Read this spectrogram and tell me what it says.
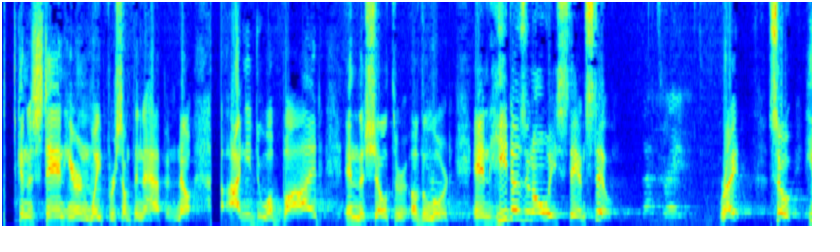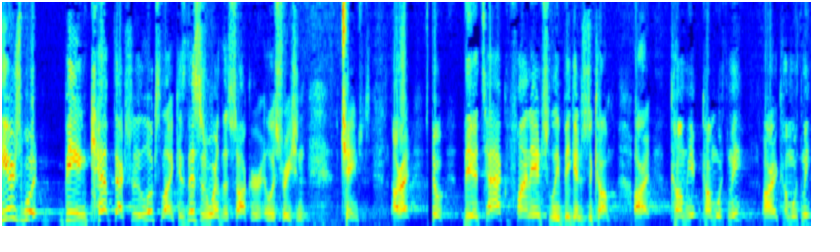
just going to stand here and wait for something to happen. No. I need to abide in the shelter of the Lord. And He doesn't always stand still. That's right. Right? So here's what being kept actually looks like, because this is where the soccer illustration changes. All right? So the attack financially begins to come. All right, come here, come with me. All right, come with me.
